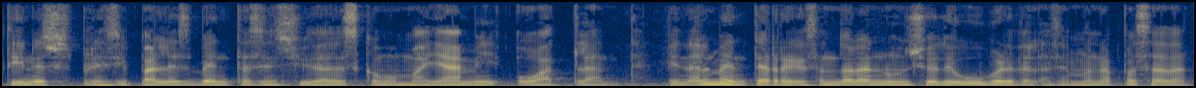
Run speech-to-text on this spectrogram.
tiene sus principales ventas en ciudades como Miami o Atlanta. Finalmente, regresando al anuncio de Uber de la semana pasada,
